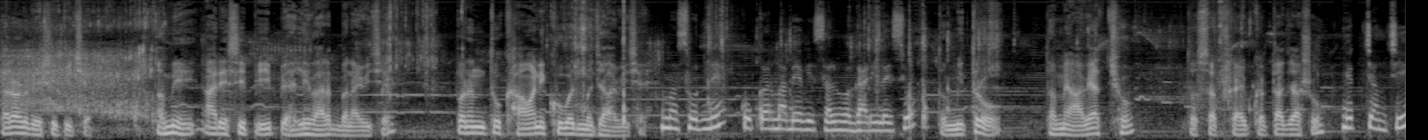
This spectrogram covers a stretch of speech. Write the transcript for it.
સરળ રેસીપી છે. અમે આ રેસીપી પહેલી વાર જ બનાવી છે પરંતુ ખાવાની ખૂબ જ મજા આવી છે. મસૂરને કુકરમાં બે વિસલ વગાડી લઈશું. તો મિત્રો તમે આવ્યા જ છો તો સબસ્ક્રાઈબ કરતા જાશો. એક ચમચી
